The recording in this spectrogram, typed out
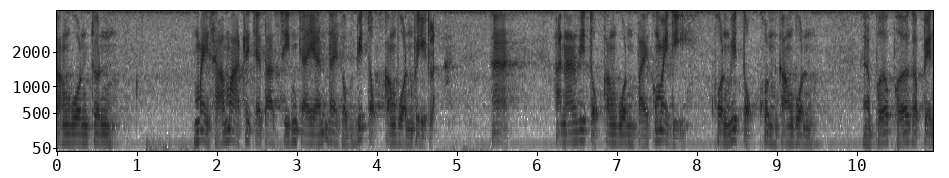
กังวลจนไม่สามารถที่จะตัดสินใจได้กับวิตกกังวลไปอีกละอ่าอันนั้นวิตกกังวลไปก็ไม่ดี คนวิตกคนกังวลเผลอเผลอก็เป็น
